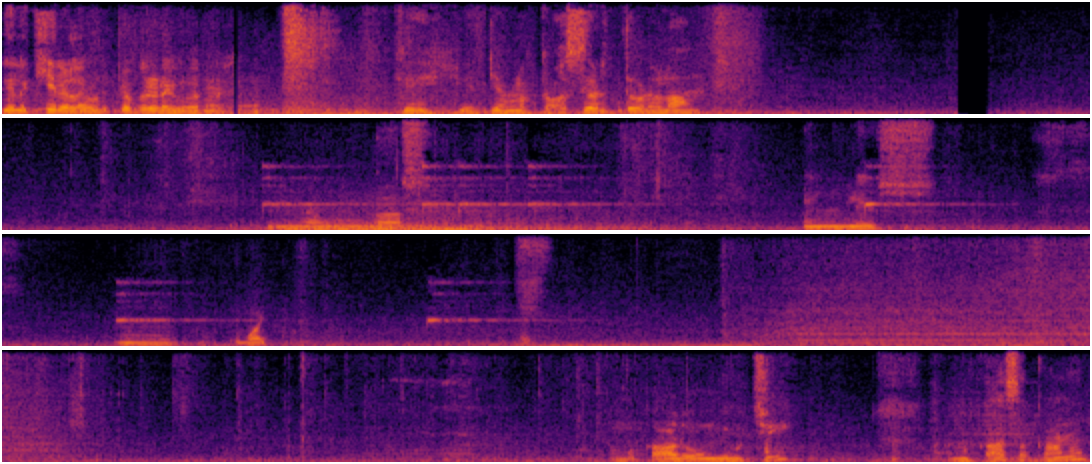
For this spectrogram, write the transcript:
இதுல கீழே எல்லாம் ஒரு பேப்பர் எடுக்க வரேன் ஓகே ஏடிஎம்ல காசு எடுத்து விடலாம். இங்கிலீஷ் Mm. ஒய் நம்ம கார்டு வந்துருச்சு நம்ம காசை காணும்.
